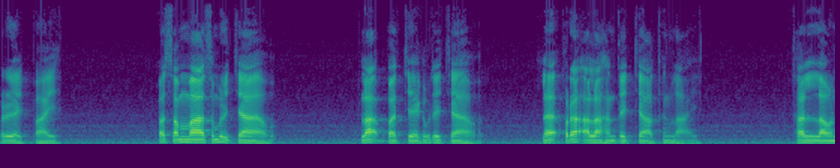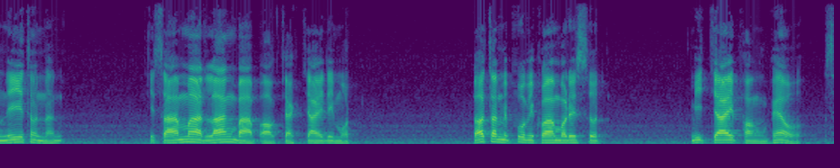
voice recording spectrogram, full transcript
เรื่อยไป พระสัมมาสัมพุทธเจ้า พระปัจเจกพุทธเจ้า และพระอรหันตเจ้าทั้งหลาย ท่านเหล่านี้เท่านั้น ที่สามารถล้างบาปออกจากใจได้หมด เพราะท่านเป็นผู้มีความบริสุทธิ์ มีใจผ่องแผ้วใส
